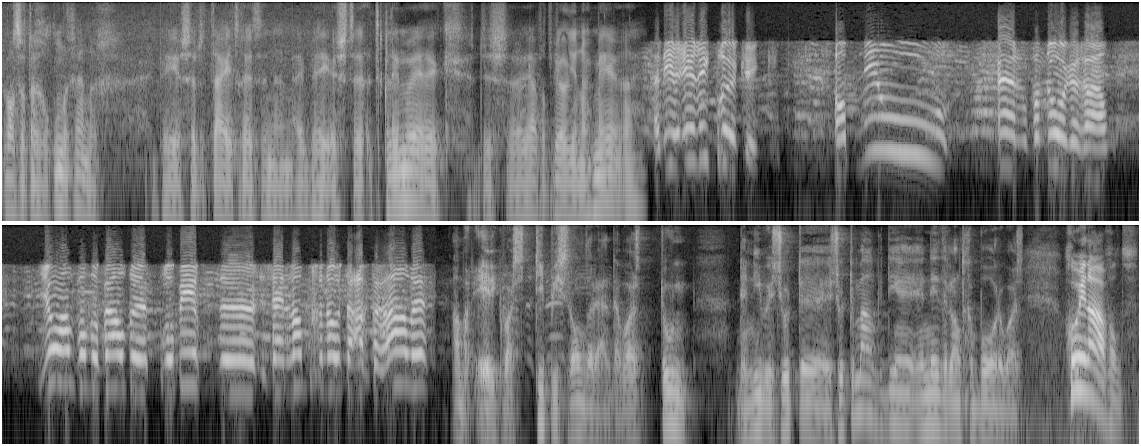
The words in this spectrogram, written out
was het een ronderenner. Hij beheerste de tijdritten en hij beheerste het klimwerk. Dus eh, ja, wat wil je nog meer? Hè? En hier Erik Breukink. Opnieuw er vandoor gegaan. Johan van der Velde probeert eh, zijn landgenoot te achterhalen. Ah, maar Erik was typisch ronderen. Dat was toen de nieuwe zoete, zoetemelk die in Nederland geboren was. Goedenavond.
